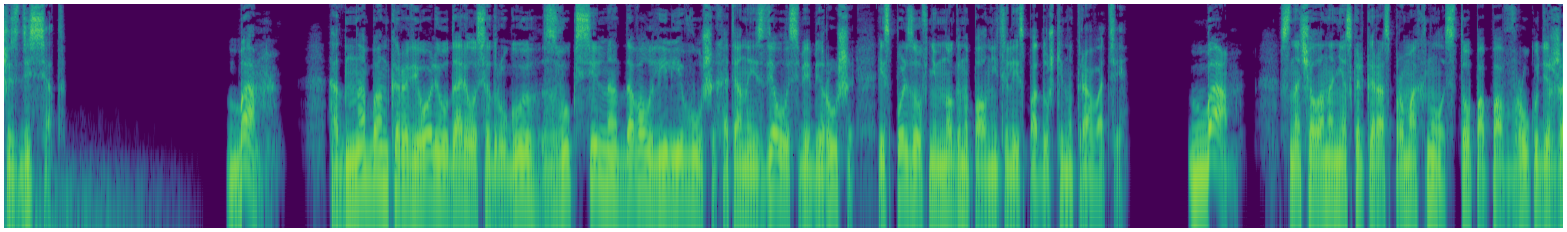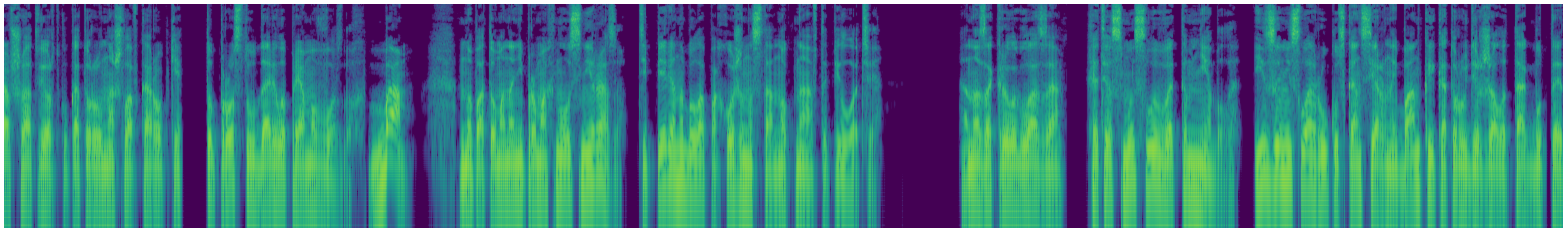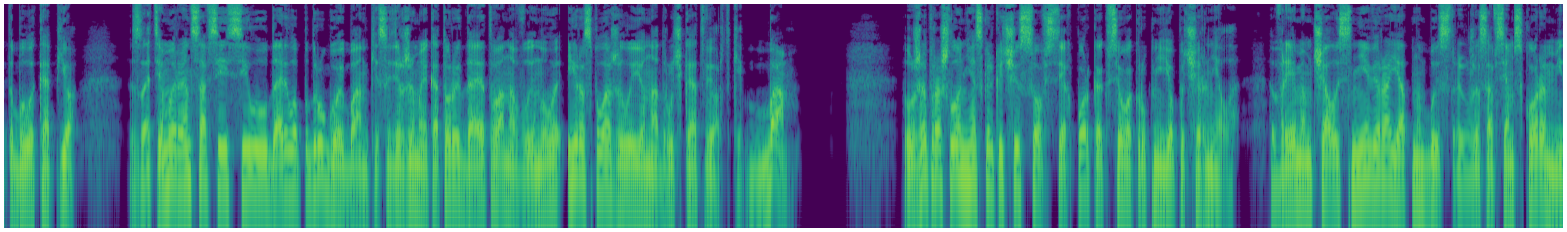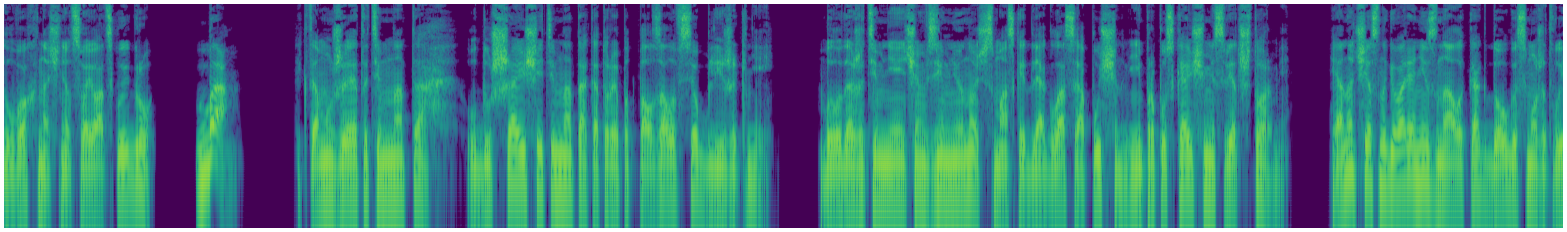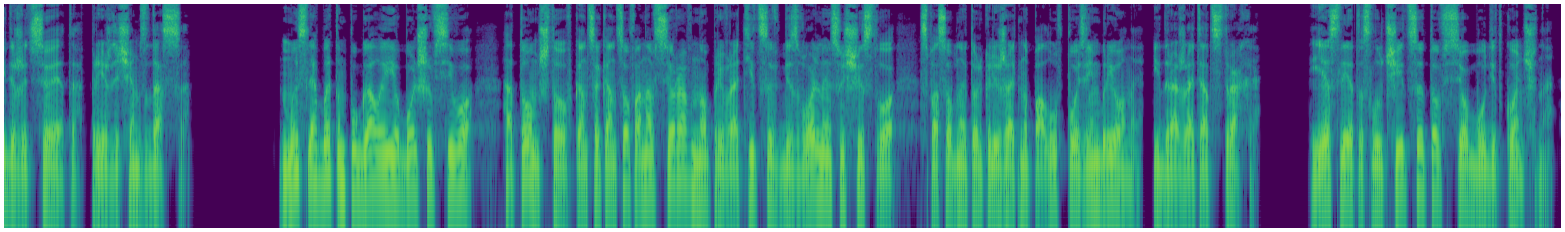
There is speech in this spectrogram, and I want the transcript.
60. Бам! Одна банка равиоли ударилась о другую, звук сильно отдавал Лилии в уши, хотя она и сделала себе беруши, использовав немного наполнителя из подушки на кровати. Бам! Сначала она несколько раз промахнулась, то попав в руку, державшую отвертку, которую нашла в коробке, то просто ударила прямо в воздух. Бам! Но потом она не промахнулась ни разу. Теперь она была похожа на станок на автопилоте. Она закрыла глаза, хотя смысла в этом не было, и занесла руку с консервной банкой, которую держала так, будто это было копье. Затем Ирен со всей силы ударила по другой банке, содержимое которой до этого она вынула и расположила ее над ручкой отвертки. Бам! Уже прошло несколько часов с тех пор, как все вокруг нее почернело. Время мчалось невероятно быстро, и уже совсем скоро Милвох начнет свою адскую игру. Бам! И к тому же эта темнота, удушающая темнота, которая подползала все ближе к ней. Было даже темнее, чем в зимнюю ночь с маской для глаз и опущенными, не пропускающими свет шторами. И она, честно говоря, не знала, как долго сможет выдержать все это, прежде чем сдастся. Мысль об этом пугала ее больше всего, о том, что в конце концов она все равно превратится в безвольное существо, способное только лежать на полу в позе эмбриона и дрожать от страха. Если это случится, то все будет кончено.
